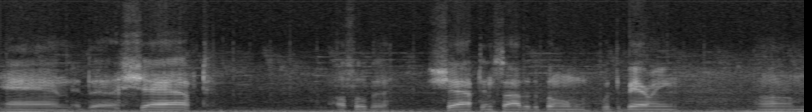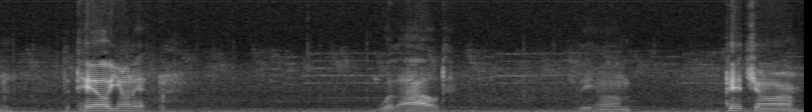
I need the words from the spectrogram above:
and the shaft, also the shaft inside of the boom with the bearing. Um, the tail unit without the um, pitch arm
